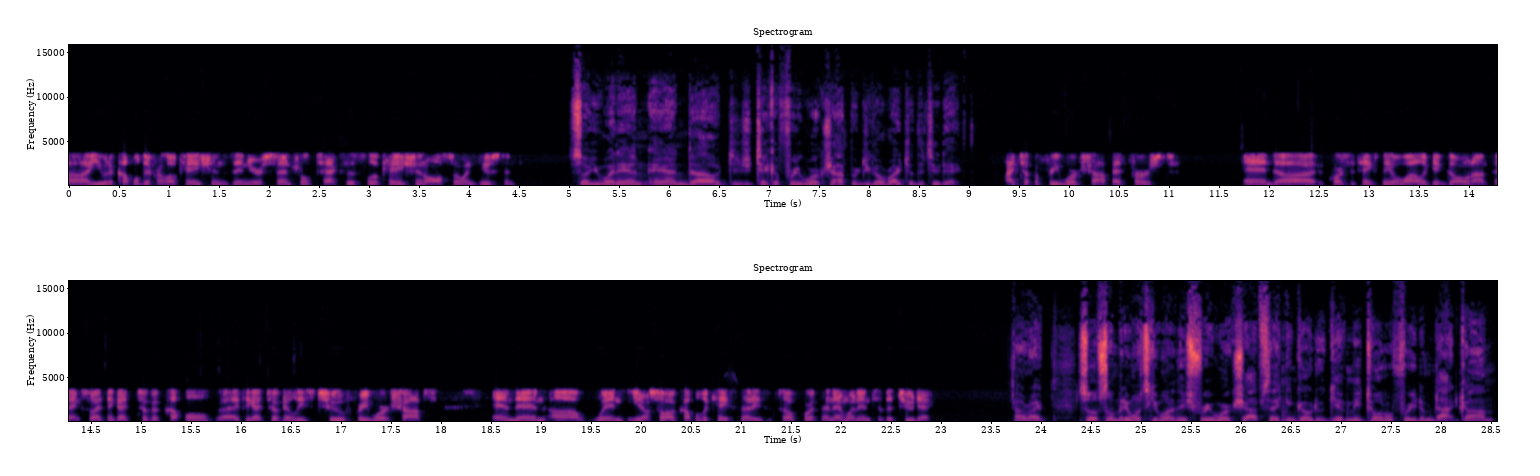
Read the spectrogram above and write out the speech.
uh, you at a couple different locations in your Central Texas location, also in Houston. So you went in and uh, did you take a free workshop or did you go right to the two day? I took a free workshop at first. And uh, of course, it takes me a while to get going on things. So I think I took a couple. I think I took at least two free workshops and then uh, when you know saw a couple of case studies and so forth, and then went into the two day. All right. So if somebody wants to get one of these free workshops, they can go to givemetotalfreedom.com.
